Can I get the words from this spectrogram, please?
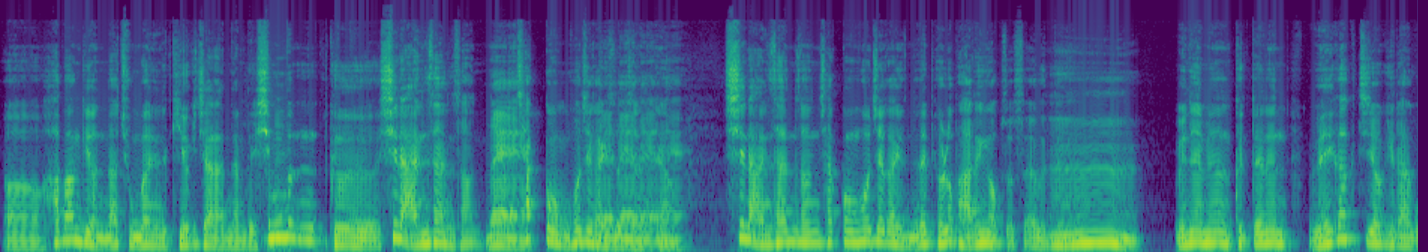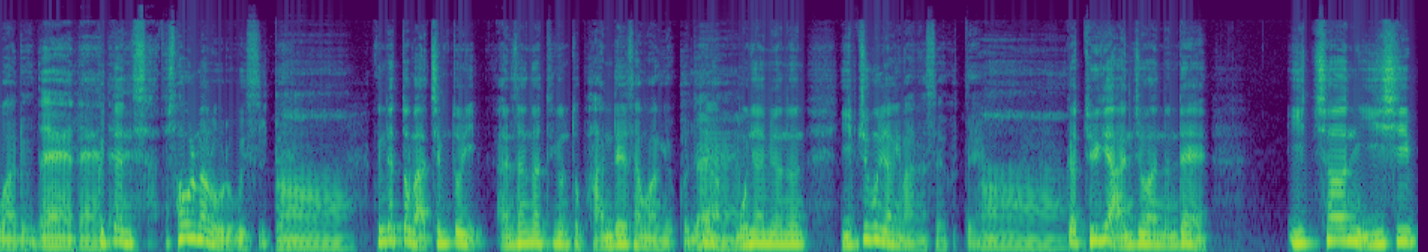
어, 하반기였나 중반이나 기억이 잘 안 나는데 신분 그 신안산선 네. 착공 호재가 네, 네, 있었잖아요. 네, 네. 신안산선 착공 호재가 있는데 별로 반응이 없었어요 그때. 는 음, 왜냐하면 그때는 외곽 지역이라고 하는 네, 네. 그때는 네. 서- 서울만 오르고 있을 때. 어, 근데 또 마침 또 이- 안산 같은 경우는 또 반대 상황이었거든요. 네. 뭐냐면은 입주 물량이 많았어요 그때. 어, 그러니까 되게 안 좋았는데 2020년,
